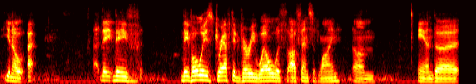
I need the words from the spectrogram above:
you know, I, they they've they've always drafted very well with offensive line, um, and uh,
